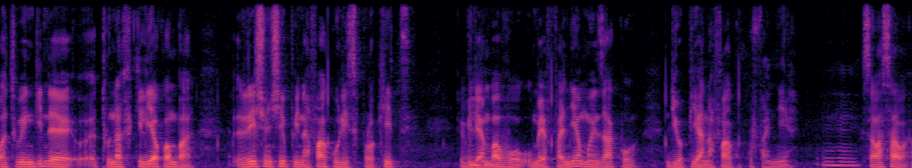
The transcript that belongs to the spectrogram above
watu wengine uh, tunafikiria kwamba relationship inafaa kureciprocate vile ambavyo umefanyia mwenzako ndio pia anafaa kukufanyia. Mm -hmm. Sawa sawa.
